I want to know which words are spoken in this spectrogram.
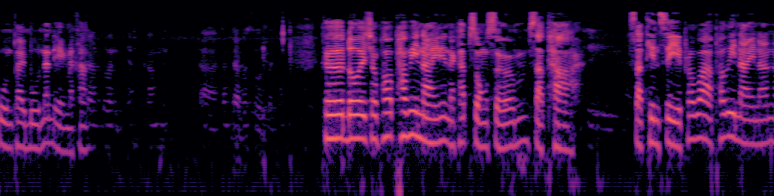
พูนภัยบูรนั่นเองนะครับคือโดยเฉพาะพระวินัยนี่นะครับส่งเสริมศรัทธาสัตทินรีเพราะว่าพระวินัยนั้น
